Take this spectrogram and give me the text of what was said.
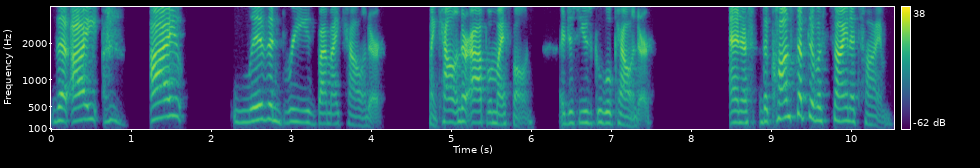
that I I live and breathe by my calendar, my calendar app on my phone. I just use Google Calendar. And a, the concept of assign a time,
